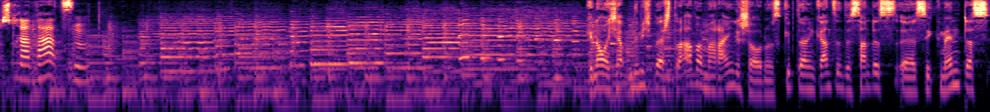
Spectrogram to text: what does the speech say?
Stravazen. Genau, ich habe nämlich bei Strava mal reingeschaut und es gibt da ein ganz interessantes äh, Segment, das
